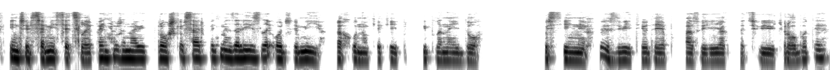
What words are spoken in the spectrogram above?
Закінчився місяць липень, вже навіть трошки в серпень ми залізли. Отже, мій рахунок, який прикріплений до постійних звітів, де я показую, як працюють роботи.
